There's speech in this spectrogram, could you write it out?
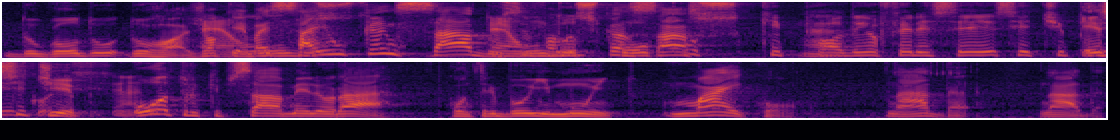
do gol do, do Roger. É ok, um mas dos- saiu cansado. É Você um falou dos cansaço. que podem oferecer esse tipo Esse de coisa. tipo. É. Outro que precisava melhorar, contribuir muito. Maicon, nada, nada.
